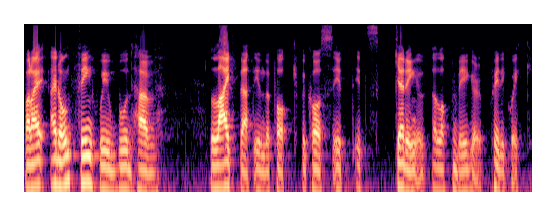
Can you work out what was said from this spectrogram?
but I, I don't think we would have liked that in the POC because it, it's getting a, a lot bigger pretty quick.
